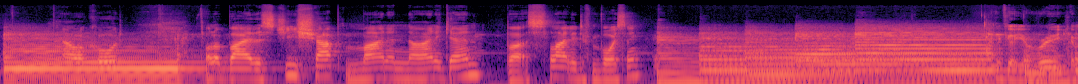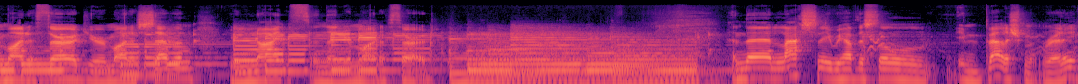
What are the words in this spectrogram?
power chord, followed by this G sharp minor 9 again, but slightly different voicing. You've got your root, your minor third, your minor 7, your ninth, and then your minor third. And then lastly we have this little embellishment really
